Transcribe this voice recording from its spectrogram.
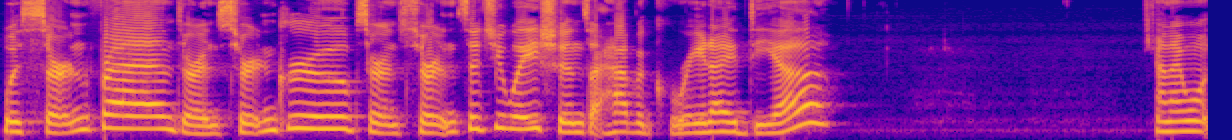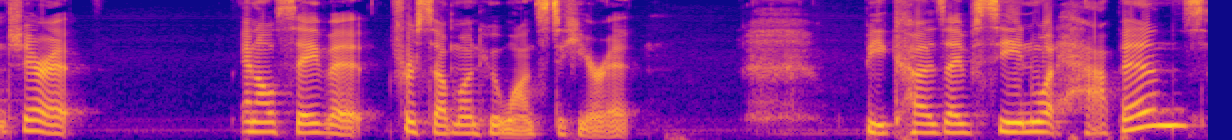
with certain friends or in certain groups or in certain situations, I have a great idea and I won't share it. And I'll save it for someone who wants to hear it. Because I've seen what happens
